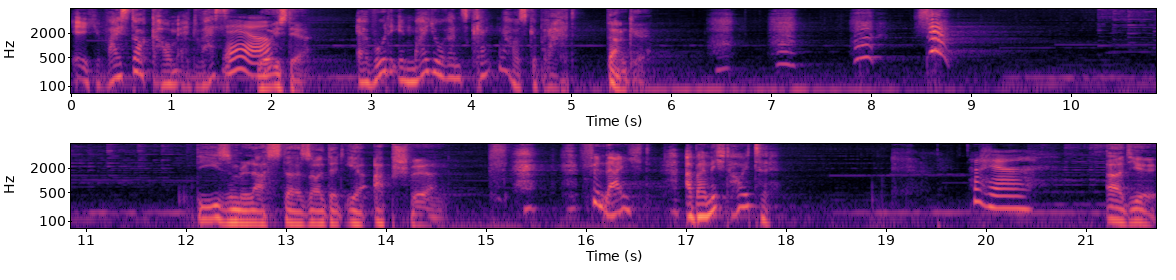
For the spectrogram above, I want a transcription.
Ich weiß doch kaum etwas. Ja, Wo ja. ist er? Er wurde in Majorans Krankenhaus gebracht. Danke. Diesem Laster solltet ihr abschwören. Vielleicht, aber nicht heute. Ach ja. Adieu.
